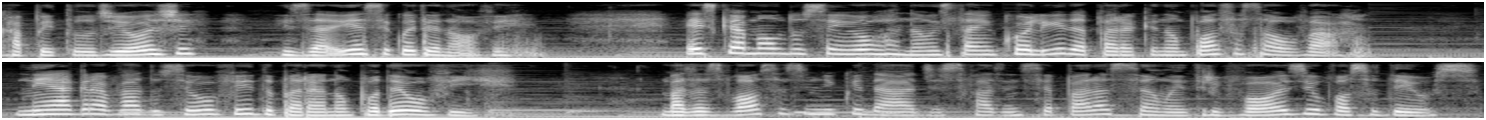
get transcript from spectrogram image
Capítulo de hoje, Isaías 59. Eis que a mão do Senhor não está encolhida para que não possa salvar nem agravado o seu ouvido para não poder ouvir. Mas as vossas iniquidades fazem separação entre vós e o vosso Deus,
